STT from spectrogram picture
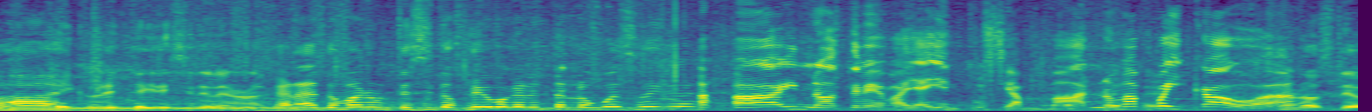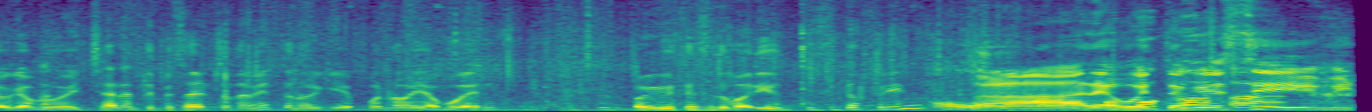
Ay, con este airecito viene una ganas de tomar un tecito frío para calentar los huesos, oiga. Ay, no te me vayas a entusiasmar, no me has paicado, ¿ah? No, no, si tengo que aprovechar antes de empezar el tratamiento, no que después no vaya a poder. Oiga, ¿usted se tomaría un tecito frío? Ah, de vuelta que sí, mi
